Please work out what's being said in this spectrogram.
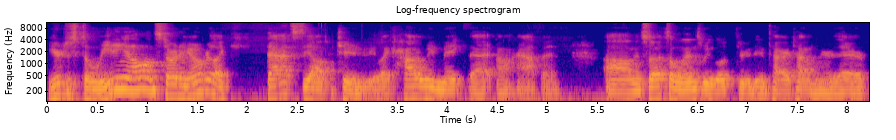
You're just deleting it all and starting over. Like that's the opportunity. Like how do we make that not happen? Um, and so that's a lens we looked through the entire time we were there.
